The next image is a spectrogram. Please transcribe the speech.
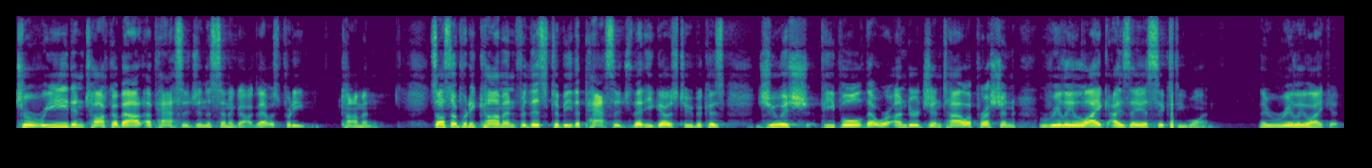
to read and talk about a passage in the synagogue. That was pretty common. It's also pretty common for this to be the passage that he goes to because Jewish people that were under Gentile oppression really like Isaiah 61. They really like it.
